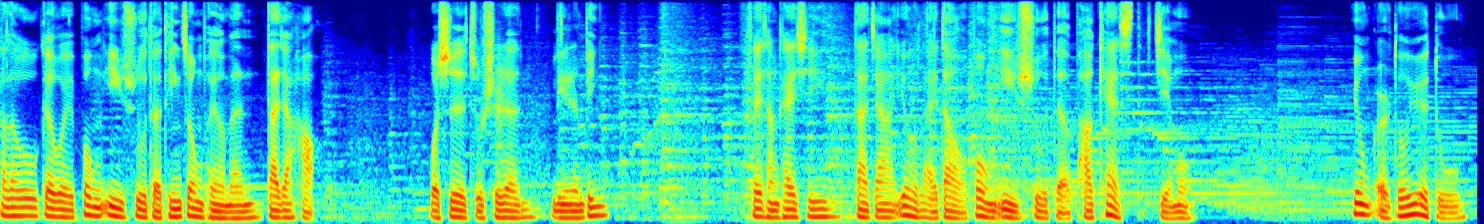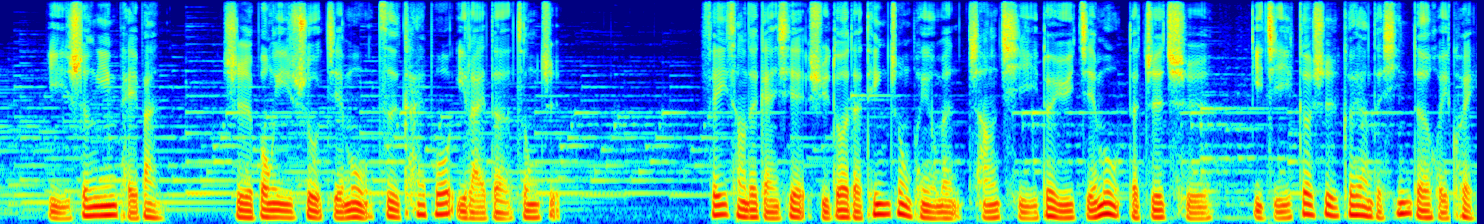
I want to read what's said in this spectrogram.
Hello，各位蹦艺术的听众朋友们，大家好，我是主持人林仁斌，非常开心大家又来到蹦艺术的 Podcast 节目，用耳朵阅读，以声音陪伴，是蹦艺术节目自开播以来的宗旨。非常的感谢许多的听众朋友们长期对于节目的支持，以及各式各样的心得回馈。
